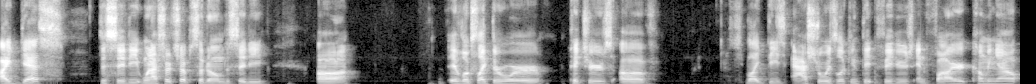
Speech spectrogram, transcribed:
i guess the city when i searched up sodom the city uh it looks like there were pictures of like these asteroids looking th- figures and fire coming out.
